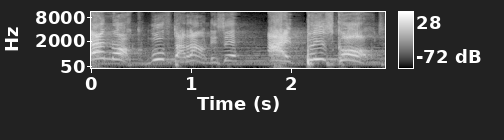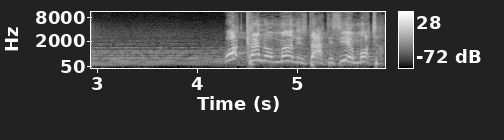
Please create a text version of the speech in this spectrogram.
Enoch moved around. He said, I please God. What kind of man is that? Is he a mortal?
